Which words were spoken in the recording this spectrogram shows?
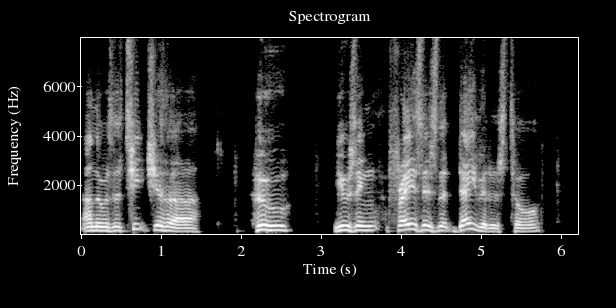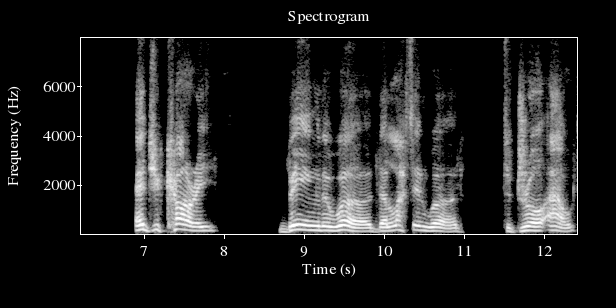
and there was a teacher there who, using phrases that David has taught, educare being the word, the Latin word to draw out,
